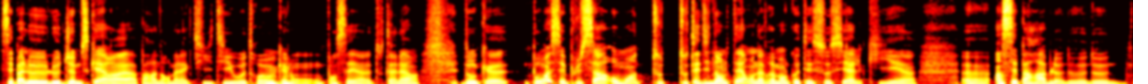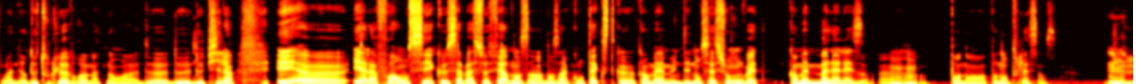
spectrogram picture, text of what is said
c'est pas le, le jump scare à Paranormal Activity ou autre Mhm. auquel on, on pensait tout à l'heure donc pour moi c'est plus ça au moins tout, tout est dit dans le terme on a vraiment le côté social qui est inséparable de, de on va dire de toute l'œuvre maintenant de, de, de Peel et et à la fois on sait que ça va se faire dans un dans un contexte que quand même une dénonciation on va être quand même mal à l'aise euh, Mhm. pendant pendant toute la séance Mm.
